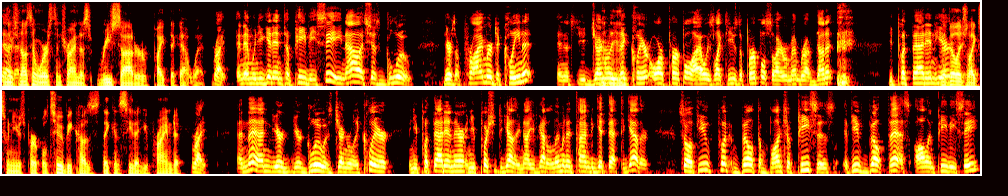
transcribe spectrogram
And Yeah, there's that- nothing worse than trying to resolder pipe that got wet. Right. And then when you get into PVC, now it's just glue. There's a primer to clean it, and it's you generally Mm-hmm. think clear or purple. I always like to use the purple, so I remember I've done it. you put that in here. The village likes when you use purple too because they can see that you primed it. Right. And then your your glue is generally clear, and you put that in there and you push it together. Now you've got a limited time to get that together. So if you've put built a bunch of pieces, if you've built this all in PVC,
